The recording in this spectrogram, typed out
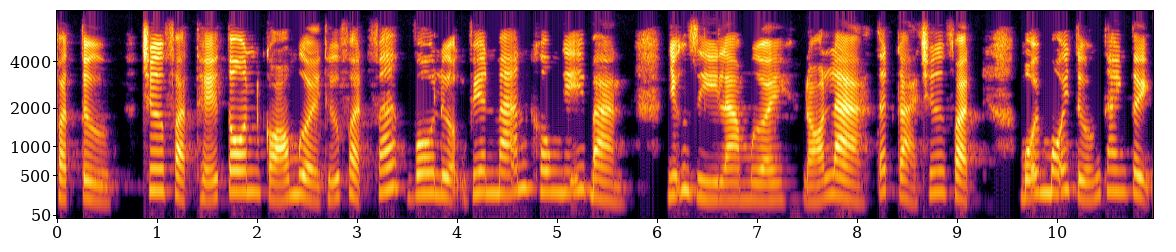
Phật tử, chư Phật Thế Tôn có 10 thứ Phật Pháp vô lượng viên mãn không nghĩ bàn. Những gì là 10? Đó là tất cả chư Phật, mỗi mỗi tướng thanh tịnh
